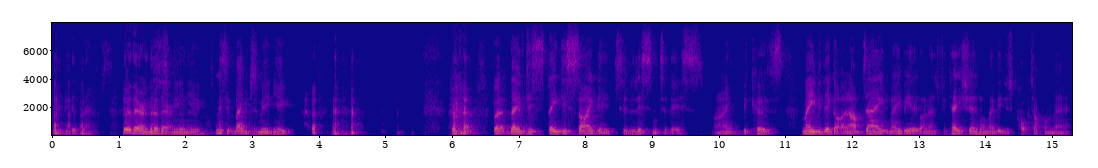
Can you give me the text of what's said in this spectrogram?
Maybe they've left. They're there. Maybe they're there. Me they're and there. you. Maybe just me and you. but but they've just they decided to listen to this right because maybe they got an update, maybe they got a notification, or maybe it just popped up on their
